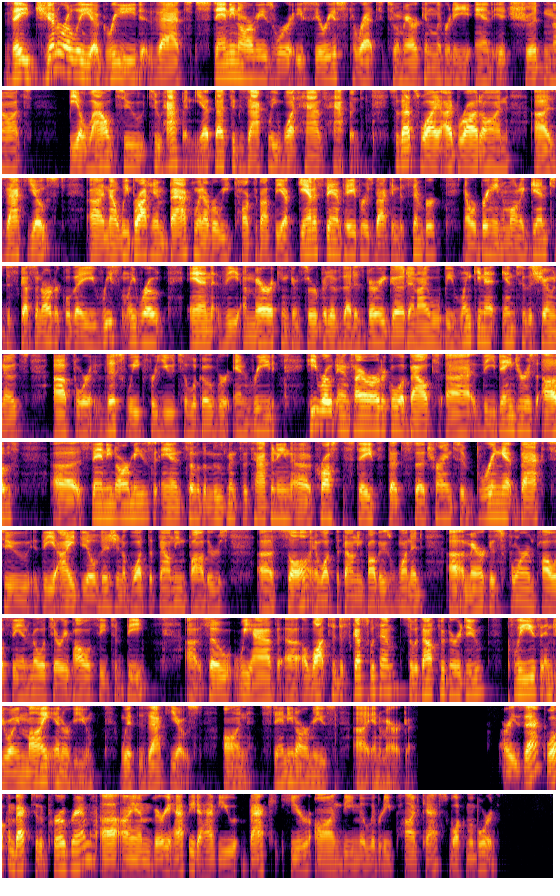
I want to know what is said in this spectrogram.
they generally agreed that standing armies were a serious threat to American liberty and it should not be allowed to to happen. Yet that's exactly what has happened. So that's why I brought on uh, Zach Yost. Uh, now, we brought him back whenever we talked about the Afghanistan papers back in December. Now, we're bringing him on again to discuss an article that he recently wrote in the American Conservative that is very good, and I will be linking it into the show notes uh, for this week for you to look over and read. He wrote an entire article about uh, the dangers of uh, standing armies and some of the movements that's happening uh, across the states that's uh, trying to bring it back to the ideal vision of what the founding fathers uh, saw and what the founding fathers wanted uh, America's foreign policy and military policy to be. Uh, so we have a lot to discuss with him. So without further ado, please enjoy my interview with Zach Yost on standing armies in America. All right, Zach, welcome back to the program. Uh, I am very happy to have you back here on the MilLiberty podcast. Welcome aboard.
